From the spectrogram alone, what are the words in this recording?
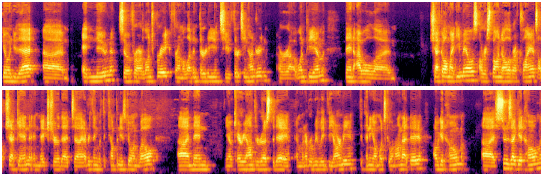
go and do that. Um, at noon. So for our lunch break from 11:30 to 1300 or uh, 1 p.m., then I will uh, check all my emails. I'll respond to all of our clients. I'll check in and make sure that uh, everything with the company is going well, uh, and then you know carry on through the rest of the day. And whenever we leave the army, depending on what's going on that day, I'll get home. Uh, as soon as I get home,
